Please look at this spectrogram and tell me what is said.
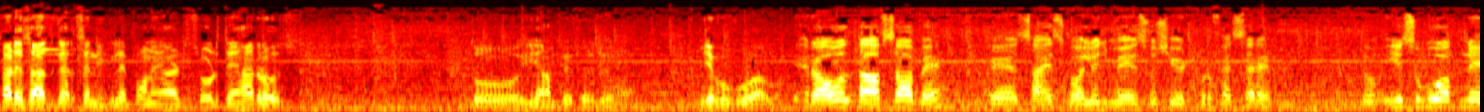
साढ़े सात घर से निकले पौने आठ छोड़ते हैं हर रोज़। तो यहाँ पे फिर जो है ये वो हुआ हुआ। राहुल ताफ साहब है साइंस कॉलेज में एसोसिएट प्रोफेसर हैं। तो ये सुबह अपने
